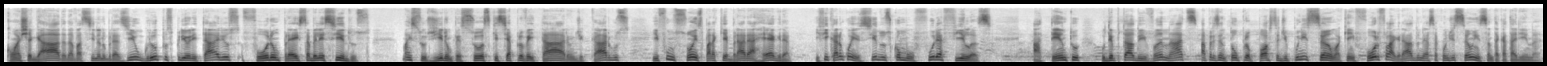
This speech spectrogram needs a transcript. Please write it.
Com a chegada da vacina no Brasil, grupos prioritários foram pré-estabelecidos. Mas surgiram pessoas que se aproveitaram de cargos e funções para quebrar a regra e ficaram conhecidos como fura-filas. Atento, o deputado Ivan Nats apresentou proposta de punição a quem for flagrado nessa condição em Santa Catarina.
